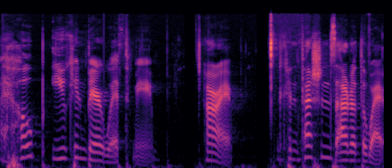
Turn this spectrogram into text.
I hope you can bear with me. All right, confessions out of the way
